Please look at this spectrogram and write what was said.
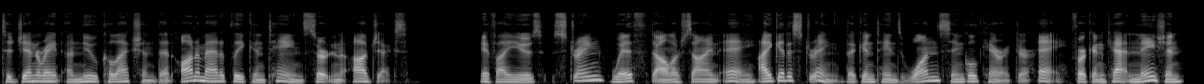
to generate a new collection that automatically contains certain objects. If I use string with $a, I get a string that contains one single character, a. For concatenation,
